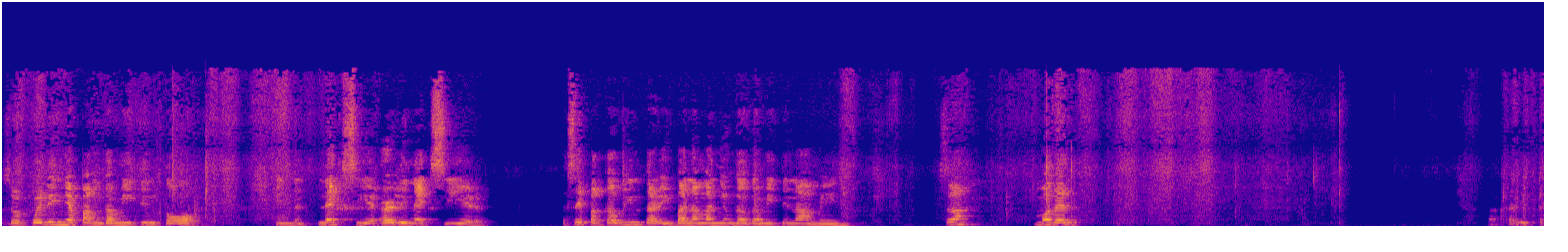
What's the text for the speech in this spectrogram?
So, pwede niya pang gamitin to in the next year, early next year. Kasi pagka winter, iba naman yung gagamitin namin. So, model. Bakta lite.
